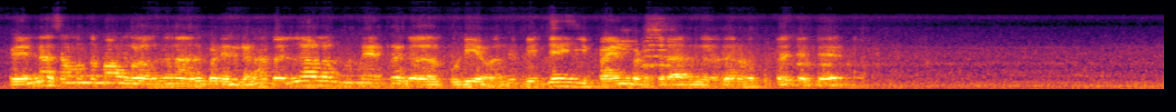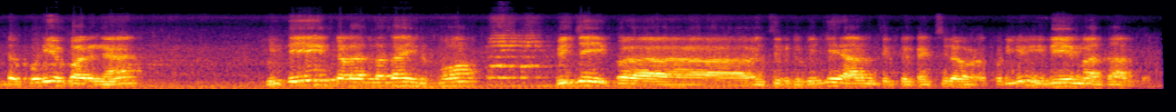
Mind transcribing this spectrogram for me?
இப்போ என்ன சம்பந்தமா உங்களை வந்து நான் இது பண்ணியிருக்கேன்னா வெள்ளாள முன்னேற்ற கூடிய கொடியை வந்து விஜய் பயன்படுத்துறாருங்கிறது என்னோட குற்றச்சாட்டு. இந்த கொடியை பாருங்க இதே கலர்ல தான் இருக்கும். விஜய் இப்ப வச்சிருக்கு விஜய் ஆரம்பிச்சிருக்க கட்சியிலோட கொடியும் இதே மாதிரி தான் இருக்கும்.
